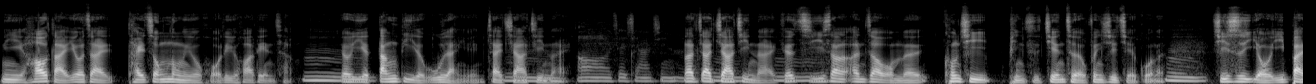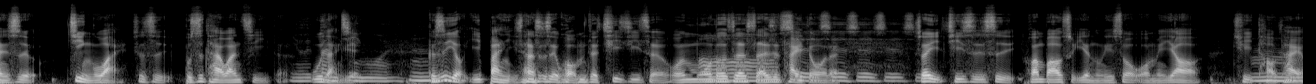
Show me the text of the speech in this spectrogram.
你好歹又在台中弄一个火力发电厂，嗯，又一个当地的污染源再加进来，哦，再加进来，那再加进来，可是实际上按照我们的空气品质监测分析结果呢，嗯，其实有一半是境外，就是不是台湾自己的污染源，可是有一半以上是我们的汽机车，我们摩托车实在是太多了，是是是，所以其实是环保署也努力说我们要去淘汰。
